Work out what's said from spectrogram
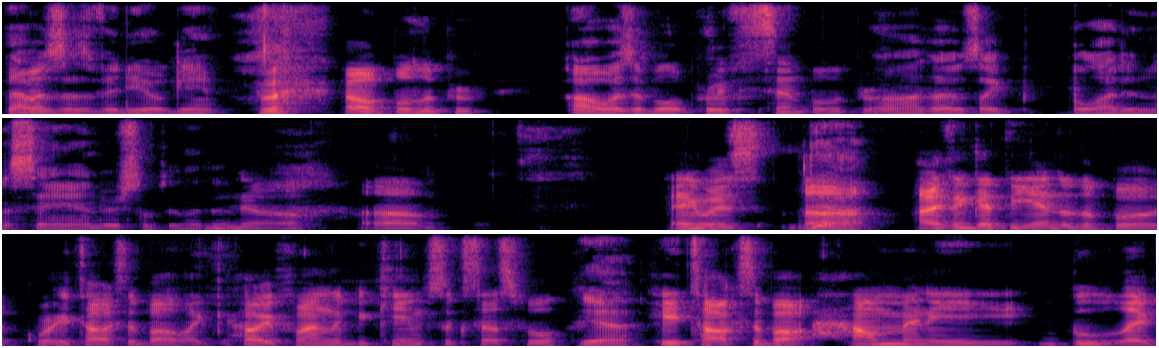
That was his video game. oh, Bulletproof. Oh, was it 50 Bulletproof? Cent Bulletproof. Oh, I thought it was like Blood in the Sand or something like that. No. Um. Anyways, Yeah. uh, I think at the end of the book where he talks about like how he finally became successful, Yeah. he talks about how many bootleg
